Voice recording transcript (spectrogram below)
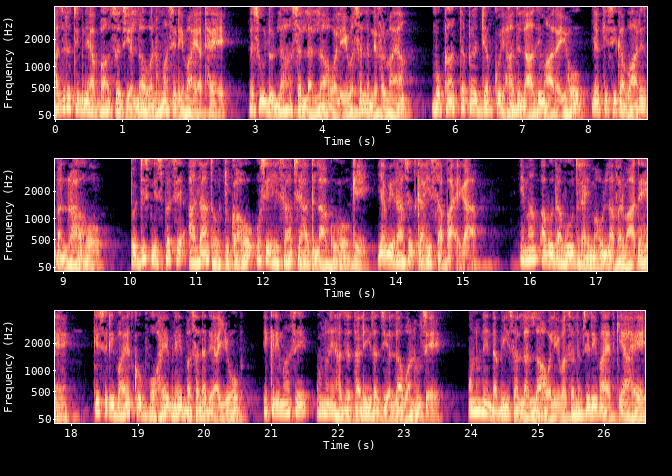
حضرت ابن عباس رضی اللہ عنہما سے روایت ہے۔ رسول اللہ صلی اللہ علیہ وسلم نے فرمایا مکاتب پر جب کوئی حد لازم آ رہی ہو یا کسی کا وارث بن رہا ہو، تو جس نسبت سے آزاد ہو چکا ہو، اسی حساب سے حد لاگو ہوگی یا وراثت کا حصہ پائے گا۔ امام ابو داود رحمہ اللہ فرماتے ہیں کہ اس روایت کو وحیب نے بسند ایوب، اکرمہ سے انہوں نے حضرت علی رضی اللہ عنہ سے، انہوں نے نبی صلی اللہ علیہ وسلم سے روایت کیا ہے۔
